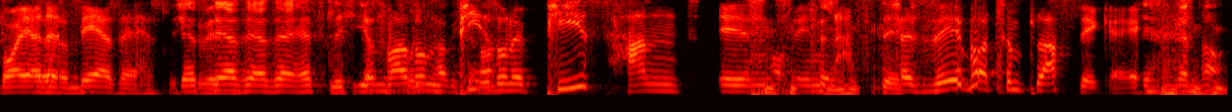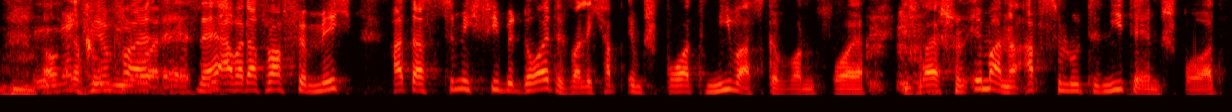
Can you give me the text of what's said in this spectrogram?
Boah, ja, der ähm, ist sehr, sehr hässlich. Der ist sehr, sehr, sehr hässlich. Das Irgendwo war so, ein Pi so eine Peace-Hand in, in Plastik. versilbertem Plastik, ey. Ja, genau. auf, auf jeden Fall, äh, ne, aber das war für mich, hat das ziemlich viel bedeutet, weil ich habe im Sport nie was gewonnen vorher. Ich war schon immer eine absolute Niete im Sport.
